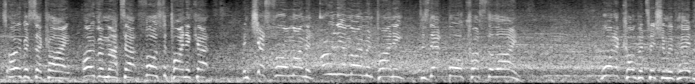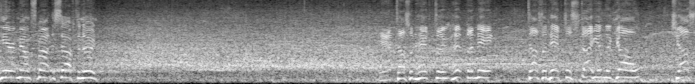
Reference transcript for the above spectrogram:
It's over Sakai, over Mata, falls to Pijnaker. And just for a moment, only a moment, Piney, does that ball cross the line. What a competition we've had here at Mount Smart this afternoon. Yeah, it doesn't have to hit the net, doesn't have to stay in the goal, just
